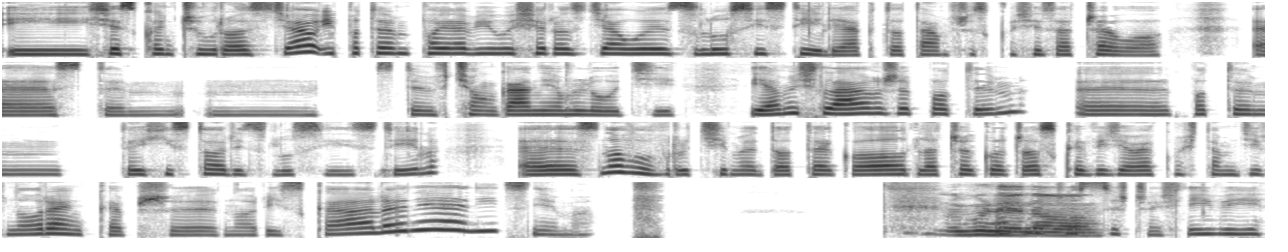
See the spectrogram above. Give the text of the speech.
I się skończył rozdział, i potem pojawiły się rozdziały z Lucy Steele, jak to tam wszystko się zaczęło e, z tym, mm, z tym wciąganiem ludzi. I ja myślałam, że po tym, e, po tym tej historii z Lucy Steele, e, znowu wrócimy do tego, dlaczego Josuke widział jakąś tam dziwną rękę przy Noriska, ale nie, nic nie ma. Ogólnie, Nagle no, wszyscy szczęśliwi.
